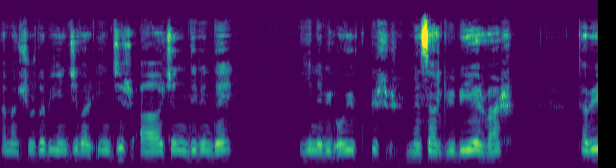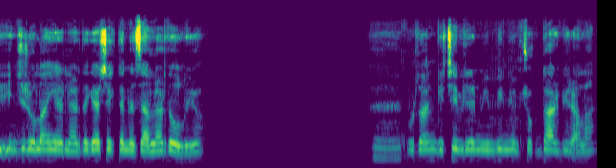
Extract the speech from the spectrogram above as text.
Hemen şurada bir inci var. İncir ağacın dibinde yine bir oyuk bir mezar gibi bir yer var. Tabii incir olan yerlerde gerçekten mezarlar da oluyor. Buradan geçebilir miyim bilmiyorum. Çok dar bir alan.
